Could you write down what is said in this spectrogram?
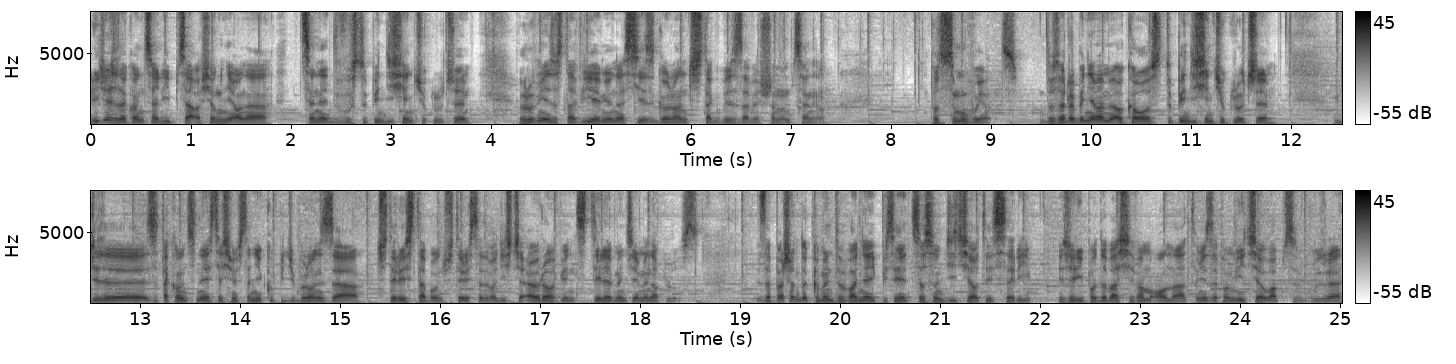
Liczę, że do końca lipca osiągnie ona cenę 250 kluczy. Również zostawiłem ją na CSGO Launch z tak wyż zawyższoną ceną. Podsumowując, do zarobienia mamy około 150 kluczy, gdzie za taką cenę jesteśmy w stanie kupić broń za 400 bądź 420 euro, więc tyle będziemy na plus. Zapraszam do komentowania i pisania co sądzicie o tej serii. Jeżeli podoba się wam ona, to nie zapomnijcie o łapce w górze.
